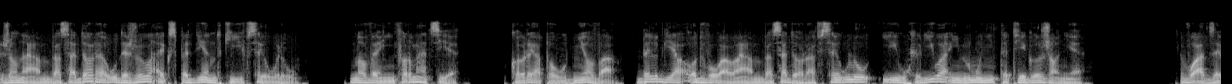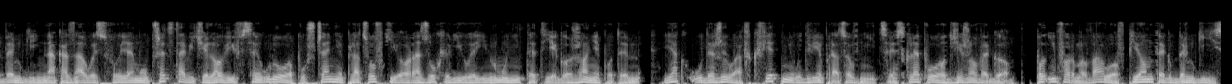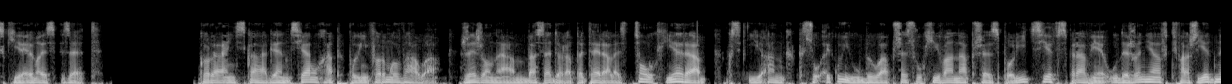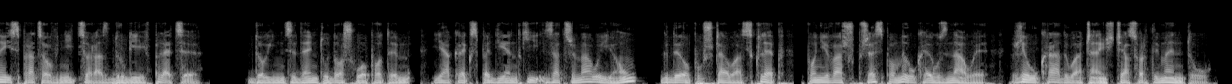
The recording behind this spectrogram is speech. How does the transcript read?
Żona ambasadora uderzyła ekspedientki w Seulu. Nowe informacje. Korea Południowa, Belgia odwołała ambasadora w Seulu i uchyliła immunitet jego żonie. Władze Belgii nakazały swojemu przedstawicielowi w Seulu opuszczenie placówki oraz uchyliły immunitet jego żonie po tym, jak uderzyła w kwietniu dwie pracownice sklepu odzieżowego, poinformowało w piątek belgijskie MSZ. Koreańska agencja UHAP poinformowała, że żona ambasadora Petera Lescouchiera, Xiang Xuekuiu była przesłuchiwana przez policję w sprawie uderzenia w twarz jednej z pracownic oraz drugiej w plecy. Do incydentu doszło po tym, jak ekspedientki zatrzymały ją, gdy opuszczała sklep, ponieważ przez pomyłkę uznały, że ukradła część asortymentu.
